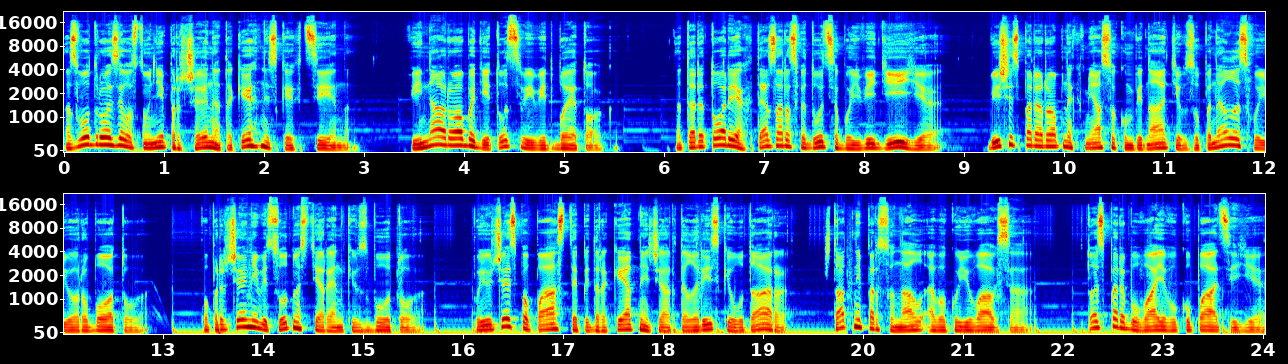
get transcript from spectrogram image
Назву друзі основні причини таких низьких цін. Війна робить і тут свій відбиток. На територіях, де зараз ведуться бойові дії, більшість переробних м'ясокомбінатів зупинили свою роботу по причині відсутності ринків збуту. Боючись попасти під ракетний чи артилерійський удар, штатний персонал евакуювався, хтось перебуває в окупації,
